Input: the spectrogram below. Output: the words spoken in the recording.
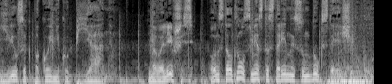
явился к покойнику пьяным. Навалившись, он столкнул с места старинный сундук, стоящий в углу.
